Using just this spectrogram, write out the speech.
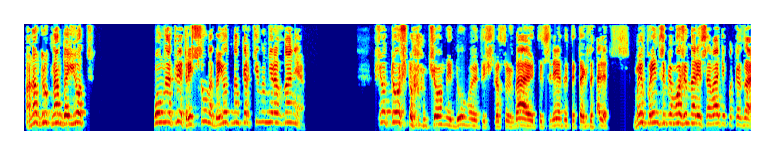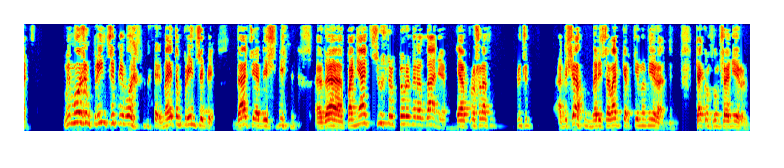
она вдруг нам дает полный ответ, рисунок, дает нам картину мироздания. Все то, что ученые думают, рассуждают, исследуют и так далее, мы, в принципе, можем нарисовать и показать. Мы можем, в принципе, вот, на этом принципе дать и объяснить, э, да, понять всю структуру мироздания. Я в прошлый раз, в принципе, обещал нарисовать картину мира, как он функционирует.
